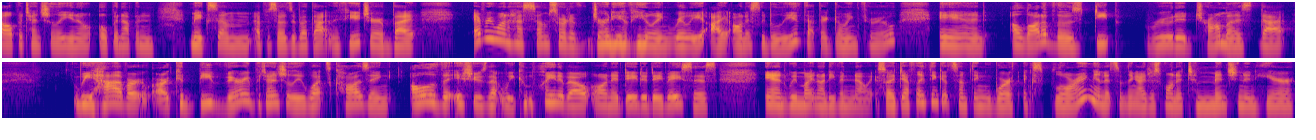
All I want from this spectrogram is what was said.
I'll potentially, you know, open up and make some episodes about that in the future. But everyone has some sort of journey of healing, really. I honestly believe that they're going through. And a lot of those deep rooted traumas that we have are, are could be very potentially what's causing all of the issues that we complain about on a day-to-day basis and we might not even know it. So i definitely think it's something worth exploring and it's something i just wanted to mention in here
